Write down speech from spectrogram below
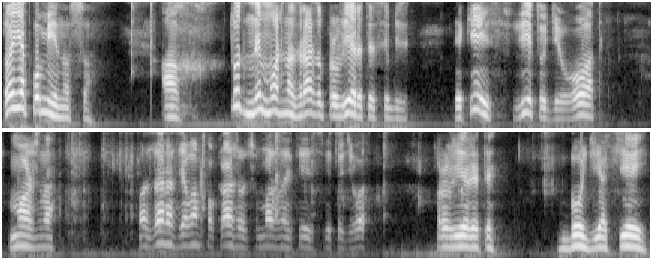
То є по мінусу. А тут не можна зразу провірити собі. Якийсь світодіод можна. От зараз я вам покажу, чи можна якийсь світодіод провірити будь-який.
